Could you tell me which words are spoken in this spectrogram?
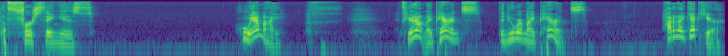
the first thing is, who am I? if you're not my parents, then who are my parents? How did I get here?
